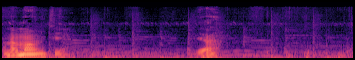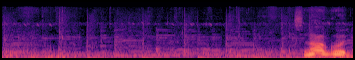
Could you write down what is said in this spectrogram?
on a mountain. Yeah? It's not good.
